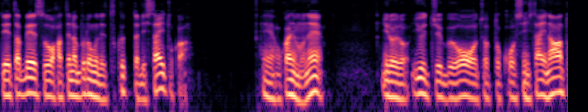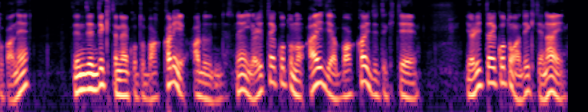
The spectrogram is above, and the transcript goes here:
データベースをハテナブログで作ったりしたいとか、えー他にもねいろいろ YouTube をちょっと更新したいなとかね全然できてないことばっかりあるんですねやりたいことのアイデアばっかり出てきてやりたいことができてない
